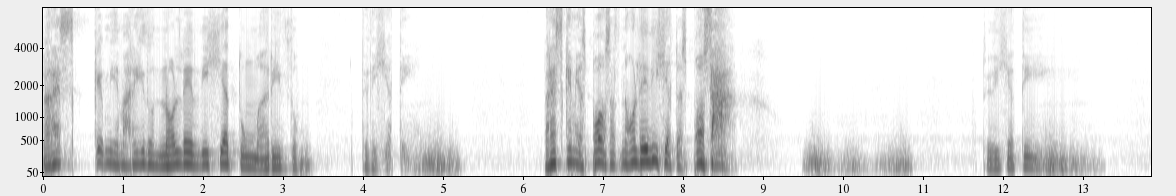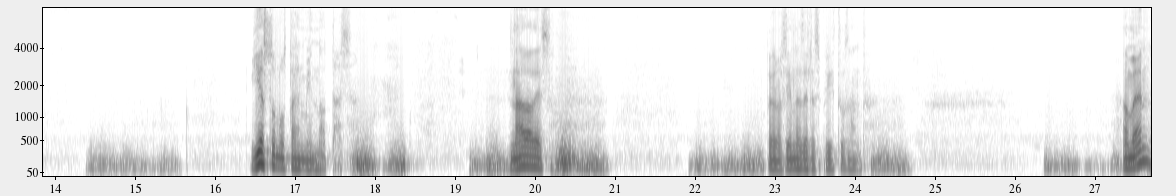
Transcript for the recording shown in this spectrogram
Pero es que mi marido, no le dije a tu marido, te dije a ti. Pero es que mi esposa, no le dije a tu esposa. Te dije a ti. Y eso no está en mis notas. Nada de eso. Pero sí en las del Espíritu Santo. Amén.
